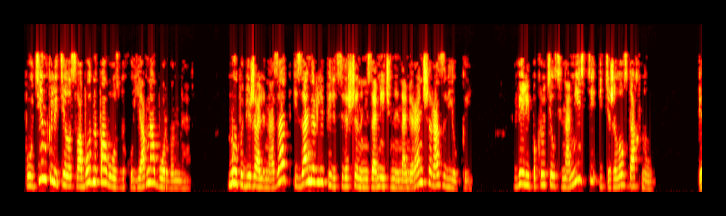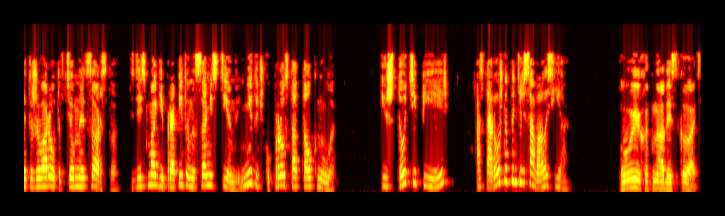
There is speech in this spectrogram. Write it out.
Паутинка летела свободно по воздуху, явно оборванная. Мы побежали назад и замерли перед совершенно незамеченной нами раньше развилкой. Велий покрутился на месте и тяжело вздохнул. — Это же ворота в темное царство. Здесь магии пропитаны сами стены. Ниточку просто оттолкнула. — И что теперь? — осторожно поинтересовалась я. — Выход надо искать,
